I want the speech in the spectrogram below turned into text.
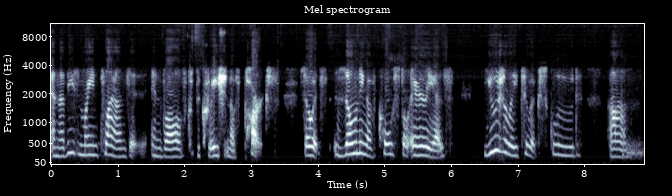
and these marine plans involve the creation of parks. So it's zoning of coastal areas, usually to exclude um,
